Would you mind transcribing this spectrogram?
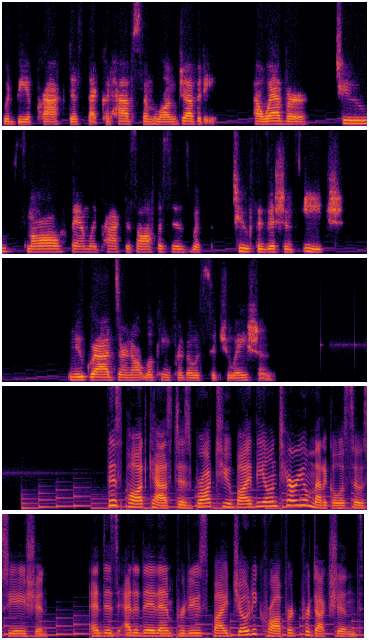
would be a practice that could have some longevity. However, two small family practice offices with two physicians each, new grads are not looking for those situations. This podcast is brought to you by the Ontario Medical Association and is edited and produced by Jody Crawford Productions.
